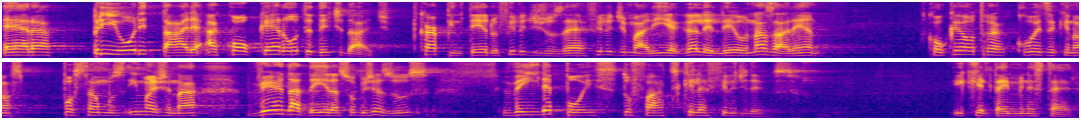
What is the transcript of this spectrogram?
era prioritária a qualquer outra identidade. carpinteiro, filho de José, filho de Maria, Galileu, Nazareno, qualquer outra coisa que nós possamos imaginar verdadeira sobre Jesus, vem depois do fato que ele é filho de Deus e que ele está em ministério.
